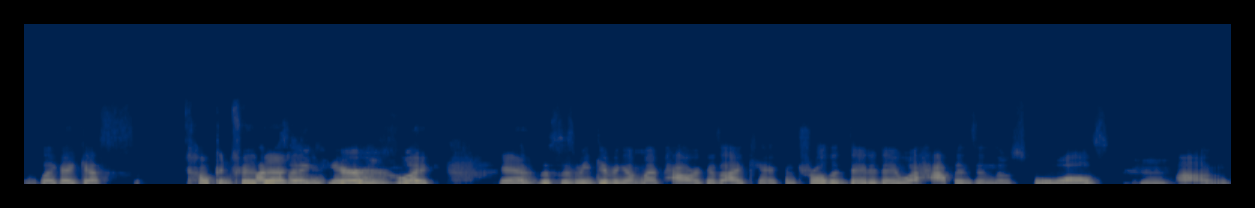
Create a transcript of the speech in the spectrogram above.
like i guess Hoping for the i'm best. saying here like Yeah. this is me giving up my power because I can't control the day to day what happens in those school walls, Mhm. um,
